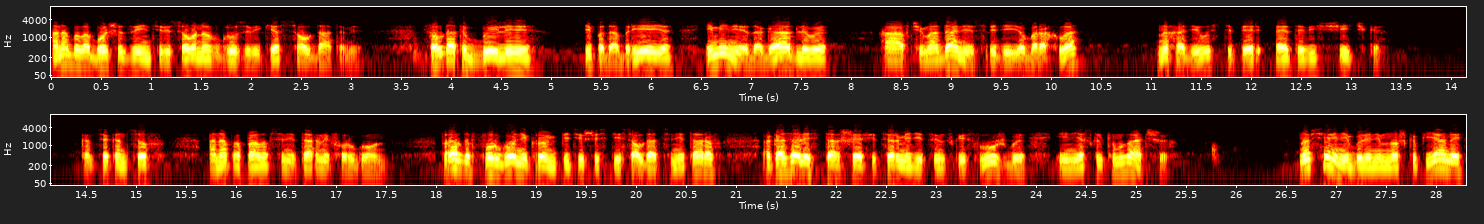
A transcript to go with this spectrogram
она была больше заинтересована в грузовике с солдатами. Солдаты были и подобрее, и менее догадливы, а в чемодане среди ее барахла находилась теперь эта вещичка. В конце концов, она попала в санитарный фургон. Правда, в фургоне, кроме пяти-шести солдат-санитаров, оказались старший офицер медицинской службы и несколько младших. Но все они были немножко пьяны,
